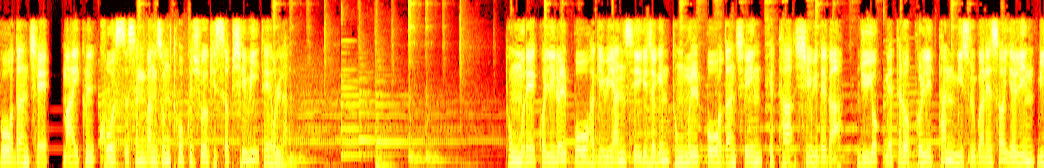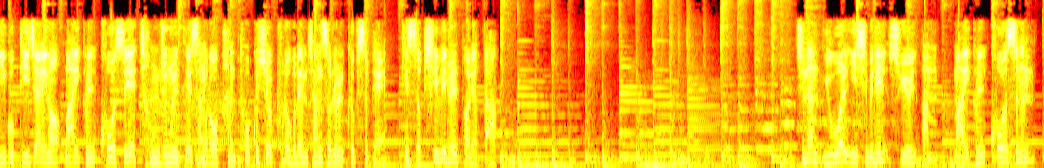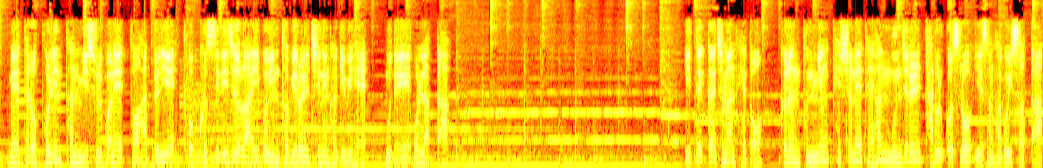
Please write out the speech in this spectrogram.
동물보호단체 마이클 코스 생방송 토크쇼 기습 시위 대혼란 동물의 권리를 보호하기 위한 세계적인 동물보호단체인 페타 시위대가 뉴욕 메트로폴리탄 미술관에서 열린 미국 디자이너 마이클 코스의 청중을 대상으로 한 토크쇼 프로그램 장소를 급습해 기습 시위를 벌였다. 지난 6월 21일 수요일 밤 마이클 코어스는 메트로폴리탄 미술관의 더 아틀리에 토크 시리즈 라이브 인터뷰를 진행하기 위해 무대에 올랐다. 이때까지만 해도 그는 분명 패션에 대한 문제를 다룰 것으로 예상하고 있었다.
